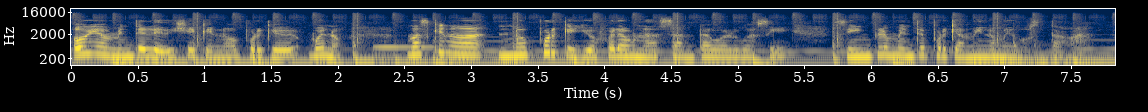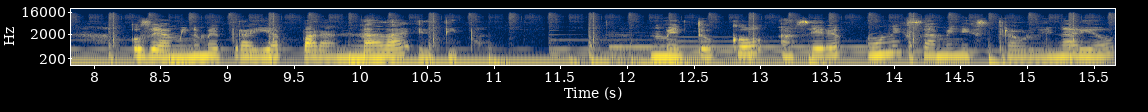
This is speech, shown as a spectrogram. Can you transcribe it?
Obviamente le dije que no, porque, bueno, más que nada, no porque yo fuera una santa o algo así, simplemente porque a mí no me gustaba. O sea, a mí no me traía para nada el tipo. Me tocó hacer un examen extraordinario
